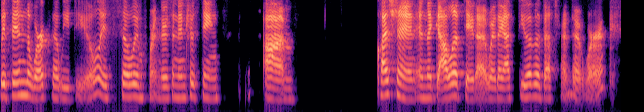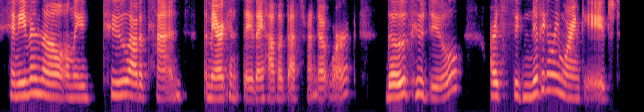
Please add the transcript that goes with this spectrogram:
within the work that we do is so important. There's an interesting um, question in the Gallup data where they asked, Do you have a best friend at work? And even though only two out of 10 Americans say they have a best friend at work, those who do are significantly more engaged.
